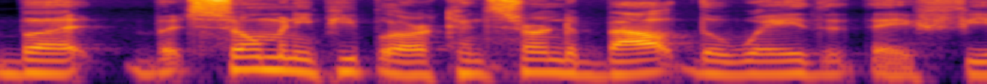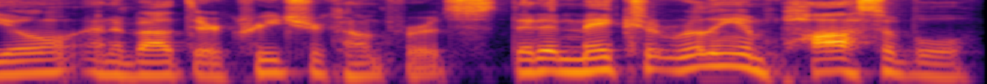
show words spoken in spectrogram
but but so many people are concerned about the way that they feel and about their creature comforts that it makes it really impossible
